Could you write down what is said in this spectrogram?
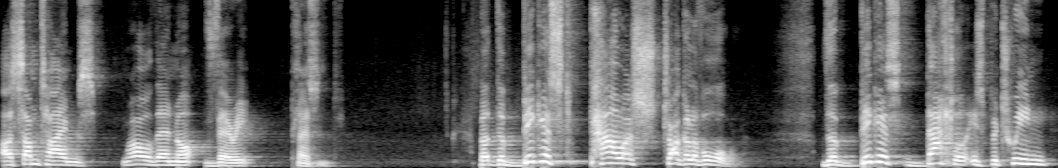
are sometimes, well, they're not very pleasant. But the biggest power struggle of all, the biggest battle is between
